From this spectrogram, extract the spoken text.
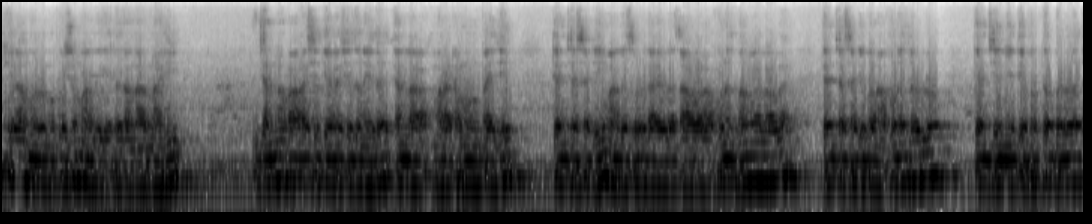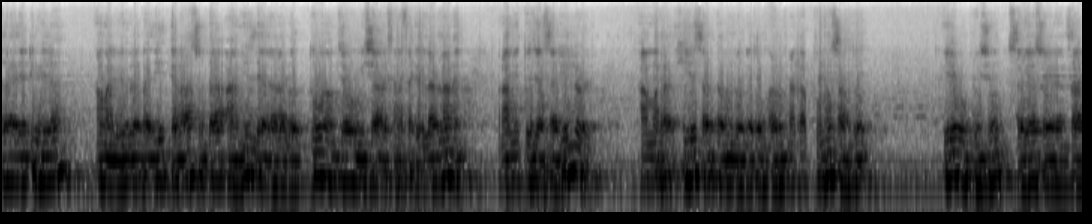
हे आमरण उपोषण मागे घेतलं जाणार नाही. ज्यांना बाराशे तेराशे जण येतं त्यांना मराठा म्हणून पाहिजे. त्यांच्यासाठी मागासवर्ग आयोगाचा अहवाल आपणच बनवायला लावला. त्यांच्यासाठी पण आपणच लढलो. त्यांचे नेते फक्त बरळत राहिले टी व्हीला आम्हाला वेगळं पाहिजे. त्याला सुद्धा आम्हीच द्यायला लागलो. तो आमच्या ओबीसी आरक्षणासाठी लढला नाही पण आम्ही तुझ्यासाठी लढलो. आम्हाला हे सरकारून डोक्यातून काढून टाका. पुन्हा सांगतो हे उपोषण सगळ्या सोयऱ्यांचा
